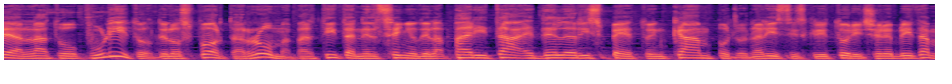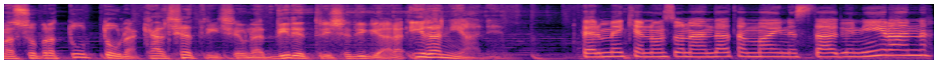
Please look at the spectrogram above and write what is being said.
Al lato pulito dello sport a Roma, partita nel segno della parità e del rispetto in campo, giornalisti, scrittori, celebrità, ma soprattutto una calciatrice e una direttrice di gara iraniane. Per me che non sono andata mai in stadio in Iran,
